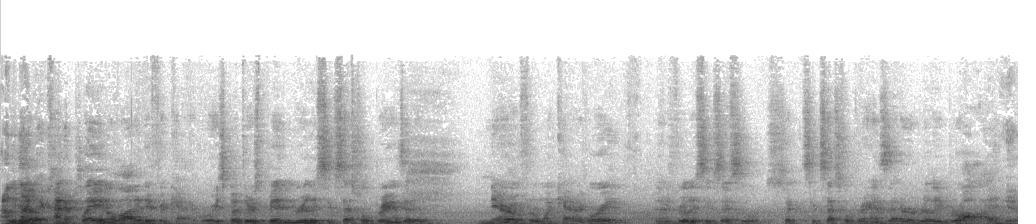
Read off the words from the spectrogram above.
I'm you know, not- that kind of play in a lot of different categories. But there's been really successful brands that are narrow for one category, and there's really successful su- successful brands that are really broad. Yeah.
